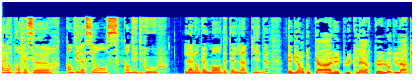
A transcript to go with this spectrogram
Alors, professeur, qu'en dit la science? Qu'en dites-vous? La langue allemande est-elle limpide? Eh bien, en tout cas, elle est plus claire que l'eau du lac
